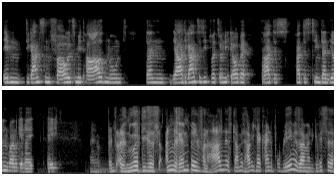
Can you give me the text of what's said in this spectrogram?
eben die ganzen Fouls mit Harden und dann, ja, die ganze Situation, ich glaube, da hat es, hat es ihm dann irgendwann gereicht. Wenn es also nur dieses Anrempeln von Harden ist, damit habe ich ja keine Probleme, sagen wir, eine gewisse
